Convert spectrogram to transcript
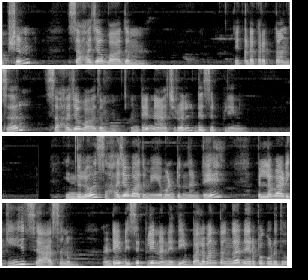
ఆప్షన్ సహజవాదం. ఇక్కడ కరెక్ట్ ఆన్సర్ సహజవాదం అంటే న్యాచురల్ డిసిప్లిన్ ఇందులో సహజవాదం ఏమంటుందంటే పిల్లవాడికి శాసనం అంటే డిసిప్లిన్ అనేది బలవంతంగా నేర్పకూడదు.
